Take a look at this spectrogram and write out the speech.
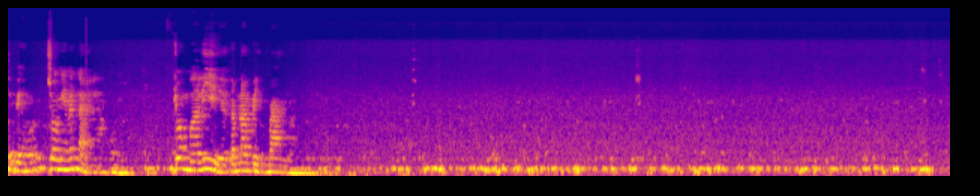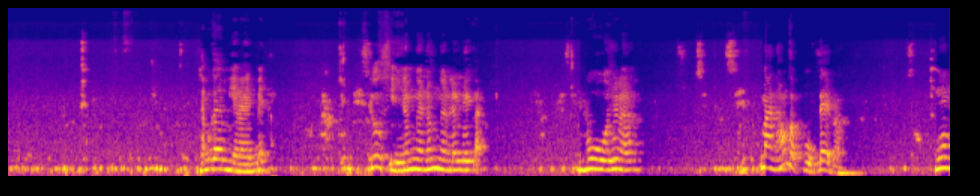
จะเป็นช่วงนี้มันหนาช่วงเบอร์รี่กำลังเบ่งบานอยู่แล้วมันก็มีอะไรเม็ดลูกสีน้ำเงินน้ำเงินเล็กๆอะบูใช่ไหมมันห้องกับปลูกได้ปะงง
